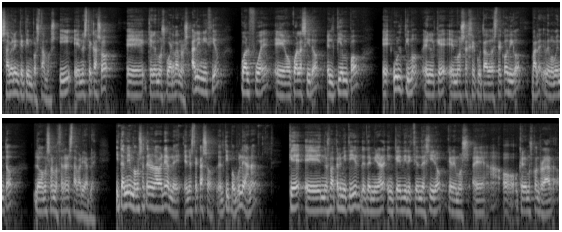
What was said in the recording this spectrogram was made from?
saber en qué tiempo estamos y en este caso eh, queremos guardarnos al inicio cuál fue eh, o cuál ha sido el tiempo último en el que hemos ejecutado este código, ¿vale? De momento lo vamos a almacenar en esta variable. Y también vamos a tener una variable, en este caso del tipo booleana, que nos va a permitir determinar en qué dirección de giro queremos, o queremos controlar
